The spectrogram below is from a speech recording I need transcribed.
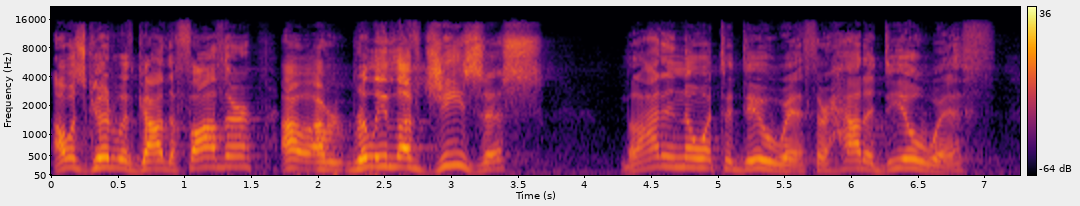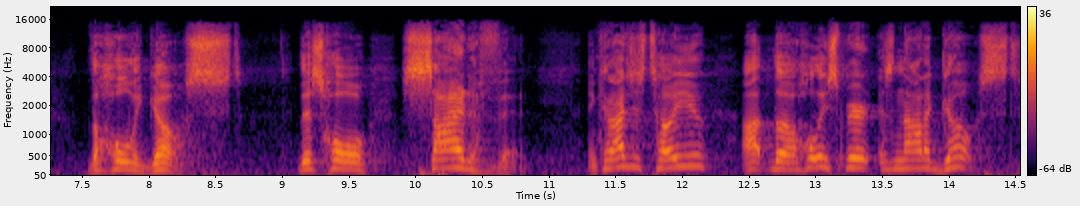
I was good with God the Father. I, I really loved Jesus, but I didn't know what to do with or how to deal with the Holy Ghost, this whole side of it. And can I just tell you, uh, the Holy Spirit is not a ghost.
